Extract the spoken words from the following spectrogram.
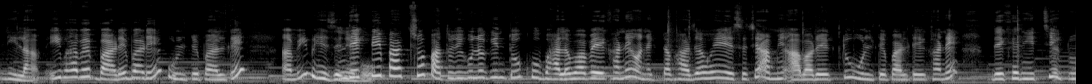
নিলাম। এইভাবে বারে বারে উল্টে পাল্টে আমি ভেজে দেখতেই পাচ্ছ, পাতুরিগুলো কিন্তু খুব ভালোভাবে এখানে অনেকটা ভাজা হয়ে এসেছে। আমি আবারও একটু উল্টে পাল্টে এখানে দেখে নিচ্ছি, একটু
